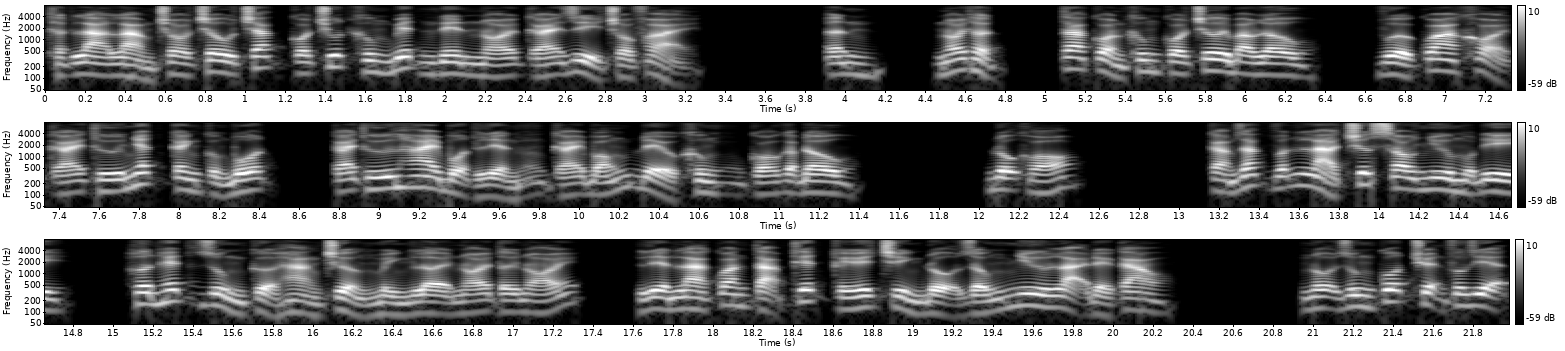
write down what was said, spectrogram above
thật là làm cho Châu chắc có chút không biết nên nói cái gì cho phải. Ân, nói thật, ta còn không có chơi bao lâu, vừa qua khỏi cái thứ nhất canh cổng bốt, cái thứ hai bột liền cái bóng đều không có gặp đâu. Độ khó. Cảm giác vẫn là trước sau như một đi, hơn hết dùng cửa hàng trưởng mình lời nói tới nói, liền là quan tạp thiết kế trình độ giống như lại đề cao. Nội dung cốt truyện phương diện.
